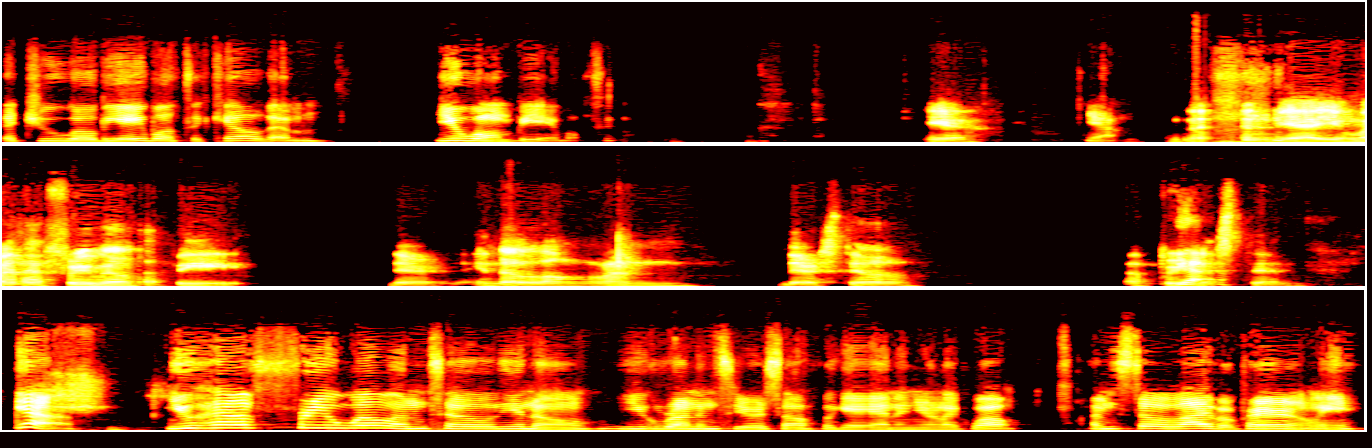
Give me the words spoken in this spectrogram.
that you will be able to kill them, you won't be able to. Yeah. Yeah. Dan ya, you might have free will tapi they're in the long run they're still a predestined. Yeah, you have free will until you know you run into yourself again, and you're like, "Well, I'm still alive apparently."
